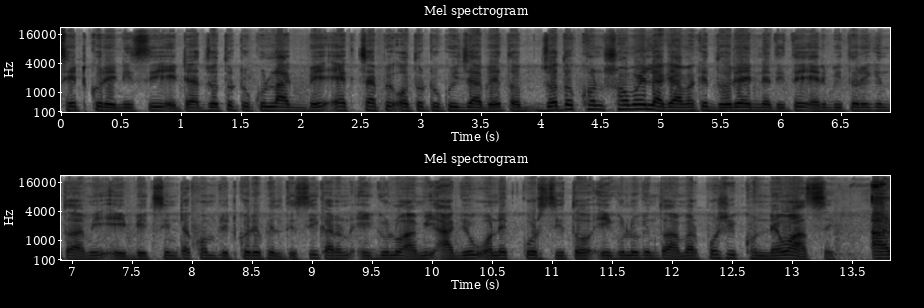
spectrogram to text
সেট করে নিছি এটা যতটুকু লাগবে, এক চাপে অতটুকুই যাবে। তো যতক্ষণ সময় লাগে আমাকে ধরে এনে দিতে, এর ভিতরে কিন্তু আমি এই ভ্যাকসিনটা কমপ্লিট করে ফেলতেছি, কারণ এইগুলো আমি আগেও অনেক করছি, তো এইগুলো কিন্তু আমার প্রশিক্ষণ নেওয়া আছে। আর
